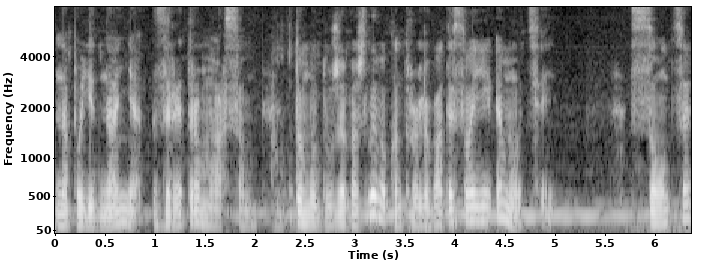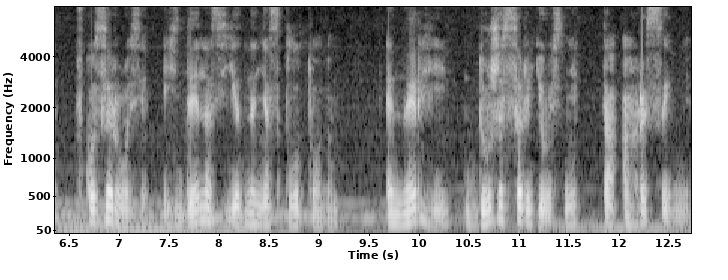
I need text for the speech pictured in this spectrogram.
на поєднання з ретро-Марсом, тому дуже важливо контролювати свої емоції. Сонце в Козерозі йде на з'єднання з Плутоном. Енергії дуже серйозні та агресивні.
